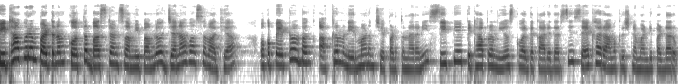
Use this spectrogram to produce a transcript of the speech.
పిఠాపురం పట్టణం కొత్త బస్టాండ్ సమీపంలో జనావాస మధ్య ఒక పెట్రోల్ బంక్ అక్రమ నిర్మాణం చేపడుతున్నారని సిపిఐ పిఠాపురం నియోజకవర్గ కార్యదర్శి శేఖర్ రామకృష్ణ మండిపడ్డారు.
